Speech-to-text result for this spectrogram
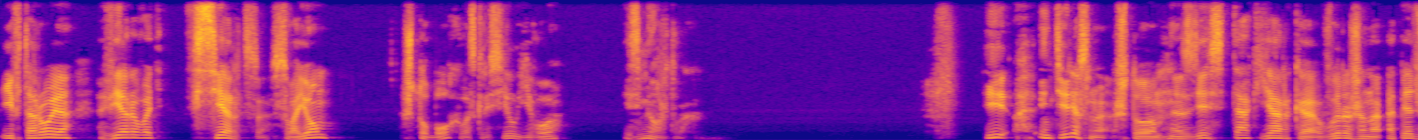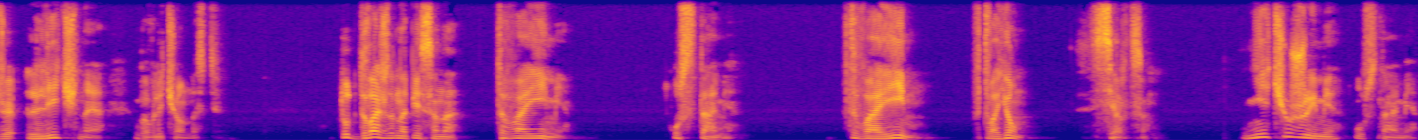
И второе – веровать в сердце своем, что Бог воскресил его из мертвых. И интересно, что здесь так ярко выражена, опять же, личная вовлеченность. Тут дважды написано «твоими устами», «твоим в твоем сердце. Не чужими устами,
